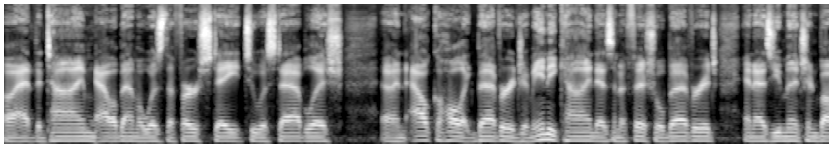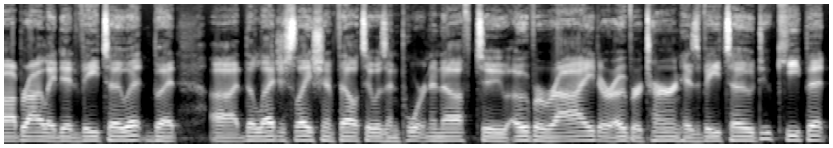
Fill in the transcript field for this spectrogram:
Uh, at the time, Alabama was the first state to establish an alcoholic beverage of any kind as an official beverage. And as you mentioned, Bob Riley did veto it, but uh, the legislation felt it was important enough to override or overturn his veto to keep it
